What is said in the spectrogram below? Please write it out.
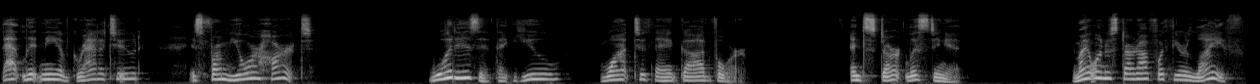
that litany of gratitude is from your heart. What is it that you want to thank God for? And start listing it. You might want to start off with your life,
